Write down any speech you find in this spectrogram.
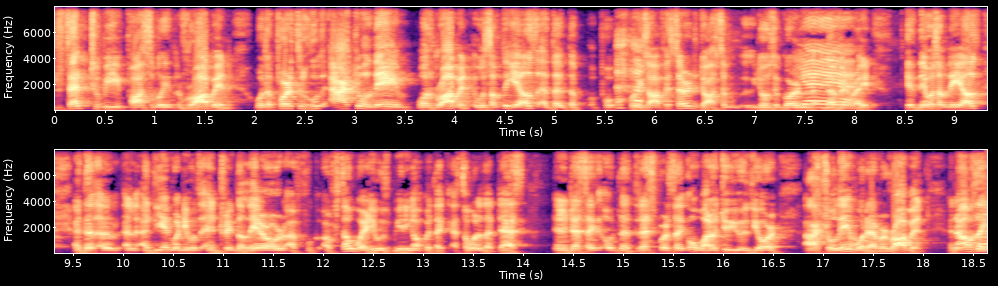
said to be possibly Robin was the person whose actual name was Robin. It was something else. At the, the po- police officer, Joseph Joseph Gordon Yeah, Levitt, yeah. right? His name was something else. And then uh, and at the end, when he was entering the lair or, uh, or somewhere, he was meeting up with like someone at the desk. And the desk like, oh, the desk person's like, oh, why don't you use your actual name, whatever, Robin? And I was like,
